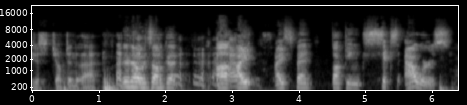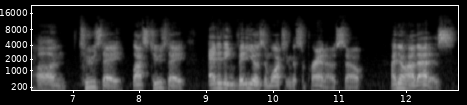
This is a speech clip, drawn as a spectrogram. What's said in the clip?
just jumped into that. No, it's all good. Uh, I I spent fucking six hours on Tuesday, last Tuesday, editing videos and watching The Sopranos. So I know how that is.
